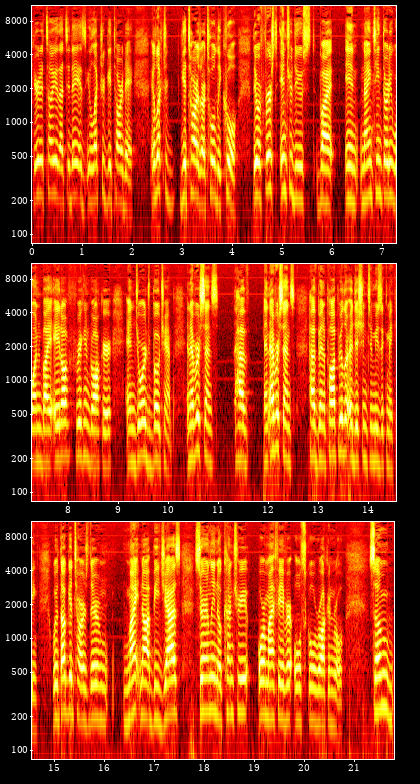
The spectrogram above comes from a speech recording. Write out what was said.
here to tell you that today is Electric Guitar Day. Electric guitars are totally cool. They were first introduced by in 1931 by Adolf Rickenbacker and George Beauchamp, and ever since have and ever since have been a popular addition to music making. Without guitars, there might not be jazz, certainly no country, or my favorite old school rock and roll. Some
